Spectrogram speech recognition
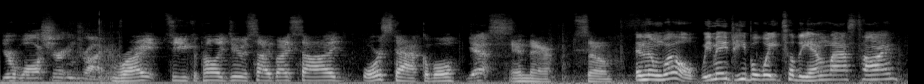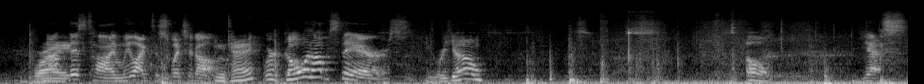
your washer and dryer. Right. So you could probably do a side by side or stackable Yes. in there. So. And then Will, we made people wait till the end last time. Right. Not this time. We like to switch it up. Okay. We're going upstairs. Here we go. Oh, yes.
